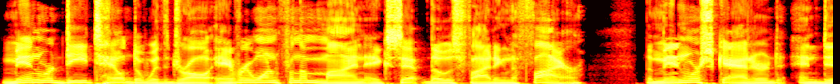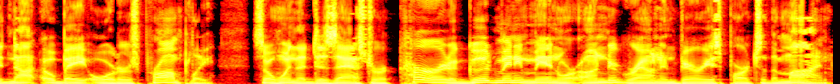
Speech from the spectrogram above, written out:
men were detailed to withdraw everyone from the mine except those fighting the fire. The men were scattered and did not obey orders promptly. So when the disaster occurred, a good many men were underground in various parts of the mine.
